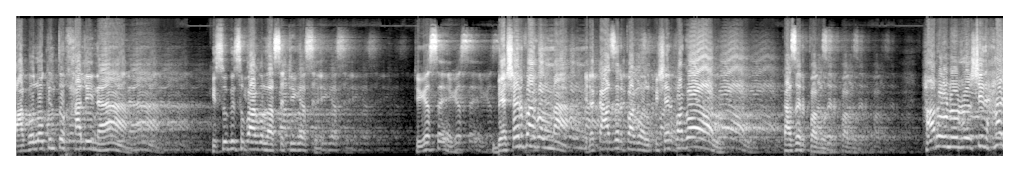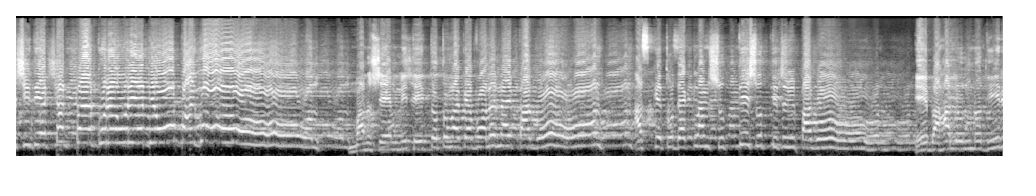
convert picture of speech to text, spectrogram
পাগলও কিন্তু খালি না। কিছু কিছু পাগল আছে, ঠিক আছে। ঠিক আছে? বেশের পাগল না, এটা কাজের পাগল। কিসের পাগল? কাজের পাগল। হারুনুর রশিদ হাসি দিয়ে ঠাট্টা করে উড়িয়ে দিয়ে ও পাগল। মানুষ এমনিতেই তো তোমাকে বলে নাই পাগল। আজকে তো দেখলাম সত্যি সত্যি তুমি পাগল। এ বাহালুল নদীর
